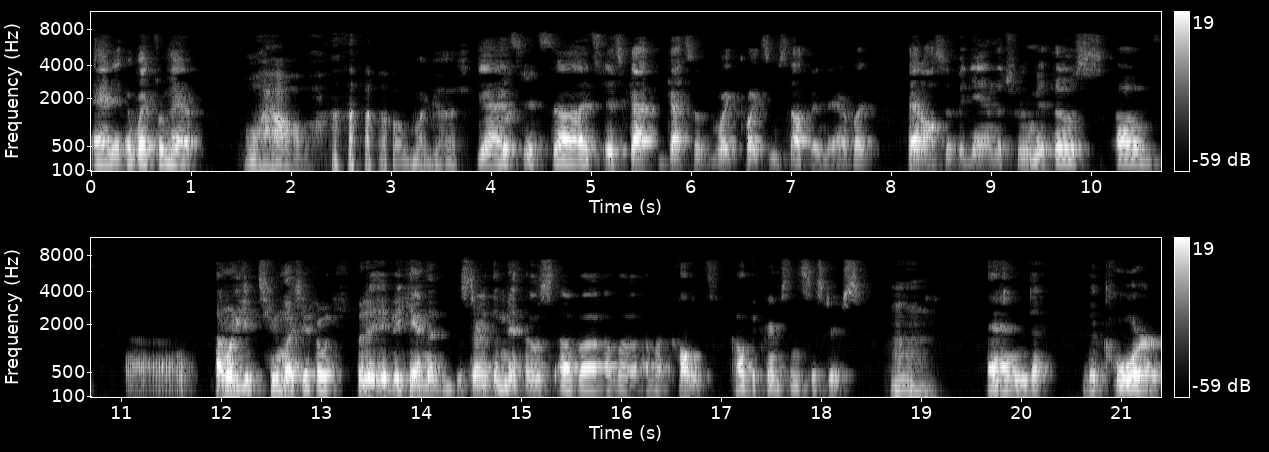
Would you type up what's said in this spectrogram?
and it, it, went from there. Wow! oh my gosh! Yeah, it's it's uh, it's it's got got some quite quite some stuff in there, but that also began the true mythos of. Uh, I don't want to give too much info, but it, it became the started the mythos of a of a of a cult called the Crimson Sisters, mm. and the core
